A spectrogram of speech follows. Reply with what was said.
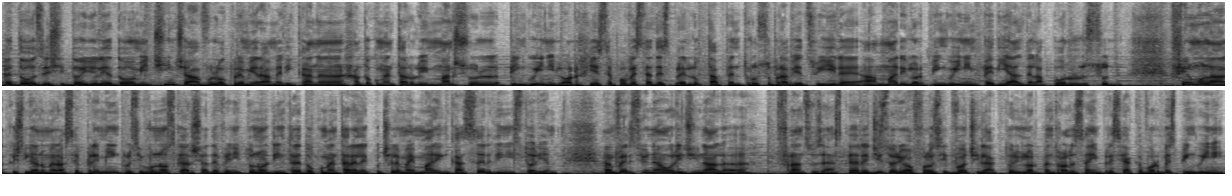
Pe 22 iulie 2005 a avut loc premiera americană a documentarului Marșul Pinguinilor. Este povestea despre lupta pentru supraviețuire a marilor pinguini imperiali de la Polul Sud. Filmul a câștigat numeroase premii, inclusiv un Oscar și a devenit unul dintre documentarele cu cele mai mari încasări din istorie. În versiunea originală, franțuzească, regizorii au folosit vocile actorilor pentru a lăsa impresia că vorbesc pinguinii.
